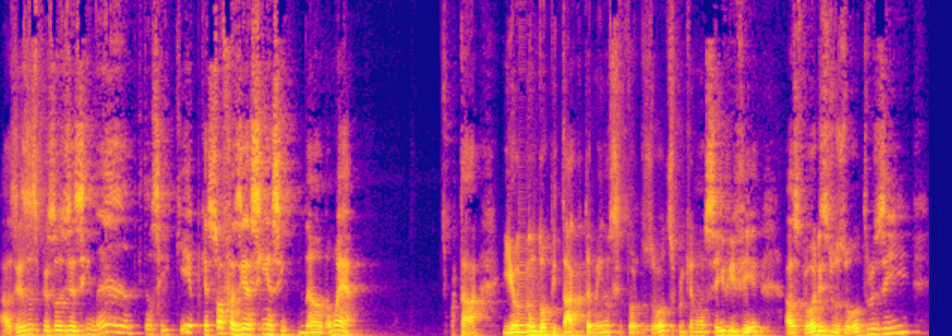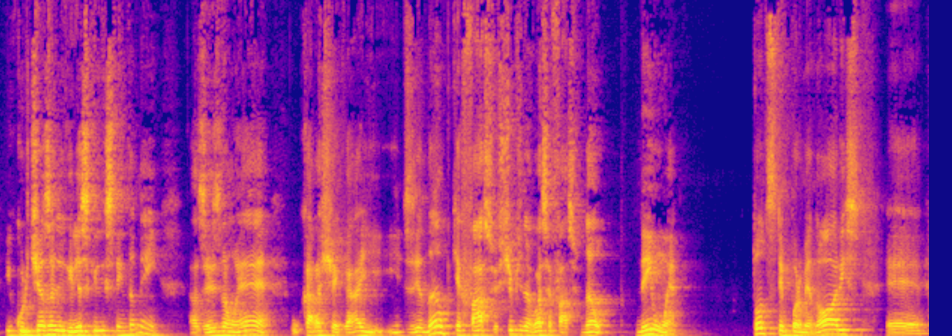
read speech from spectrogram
às vezes as pessoas dizem assim, não, porque não sei o quê, porque é só fazer assim, assim. Não, não é. Tá? E eu não dou pitaco também no setor dos outros, porque eu não sei viver as dores dos outros e, e curtir as alegrias que eles têm também. Às vezes não é o cara chegar e, e dizer, não, porque é fácil, esse tipo de negócio é fácil. Não, nenhum é. Todos têm pormenores, é,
